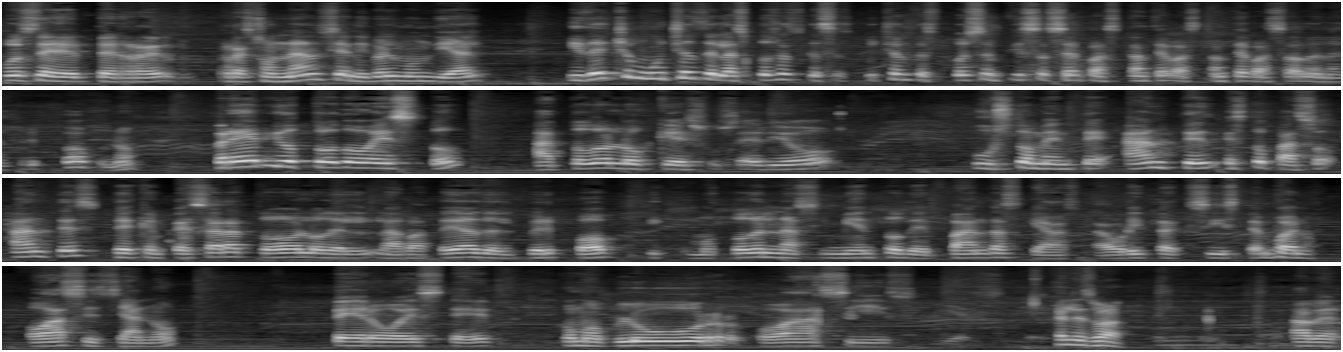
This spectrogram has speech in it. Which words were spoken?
pues de, resonancia a nivel mundial. Y de hecho muchas de las cosas que se escuchan después empieza a ser bastante, bastante basado en el trip hop, ¿no? Previo todo esto, a todo lo que sucedió justamente antes, esto pasó antes de que empezara todo lo de la batalla del Britpop y como todo el nacimiento de bandas que hasta ahorita existen, bueno, Oasis ya no, pero este, como Blur, Oasis y este. ¿Qué les va? A ver.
